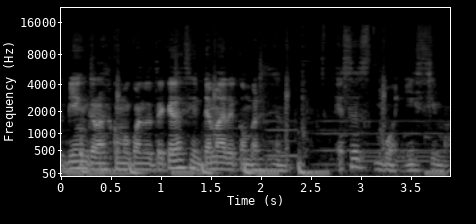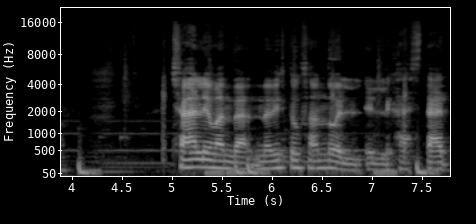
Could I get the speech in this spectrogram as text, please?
Bien, como cuando te quedas sin tema de conversación. Eso es buenísimo. Chale, banda, nadie está usando el, el hashtag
